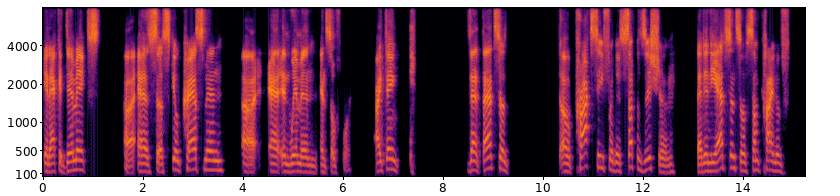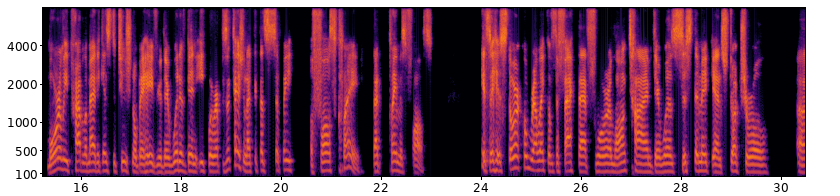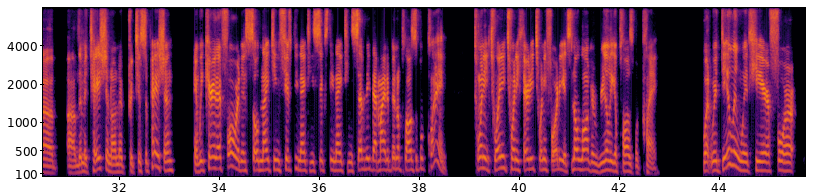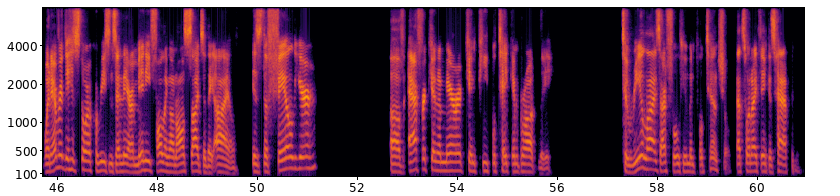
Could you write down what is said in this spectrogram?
in academics, uh, as uh, skilled craftsmen, uh, and women and so forth. I think that that's a, a proxy for the supposition that in the absence of some kind of morally problematic institutional behavior, there would have been equal representation. I think that's simply a false claim. That claim is false. It's a historical relic of the fact that for a long time there was systemic and structural uh, uh, limitation on the participation and we carry that forward. And so 1950, 1960, 1970, that might have been a plausible claim. 2020, 2030, 2040, it's no longer really a plausible claim. What we're dealing with here, for whatever the historical reasons, and there are many falling on all sides of the aisle, is the failure of African American people taken broadly to realize our full human potential. That's what I think is happening.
